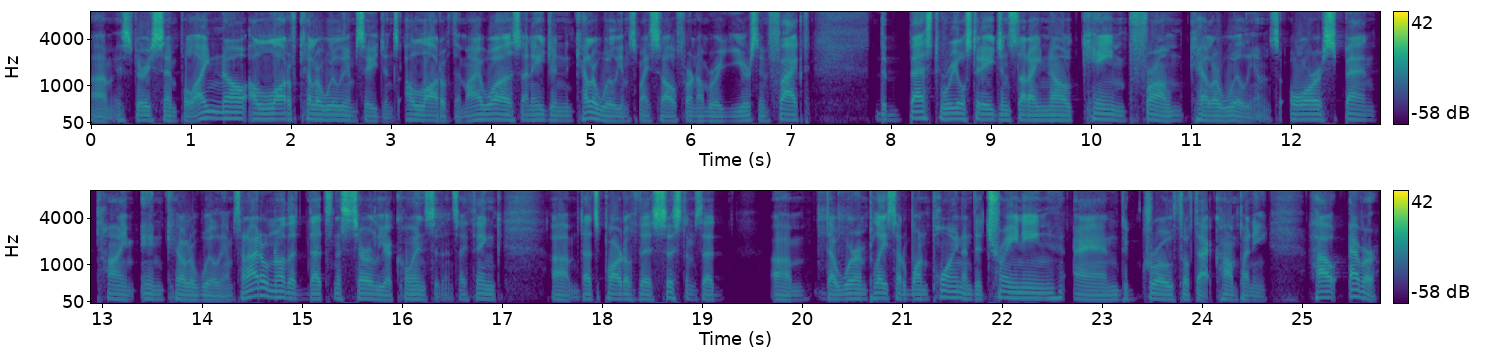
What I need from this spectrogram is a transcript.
um, is very simple. I know a lot of Keller Williams agents, a lot of them. I was an agent in Keller Williams myself for a number of years. In fact, the best real estate agents that I know came from Keller Williams or spent time in Keller Williams. And I don't know that that's necessarily a coincidence. I think um, that's part of the systems that um, that were in place at one point and the training and the growth of that company. However,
